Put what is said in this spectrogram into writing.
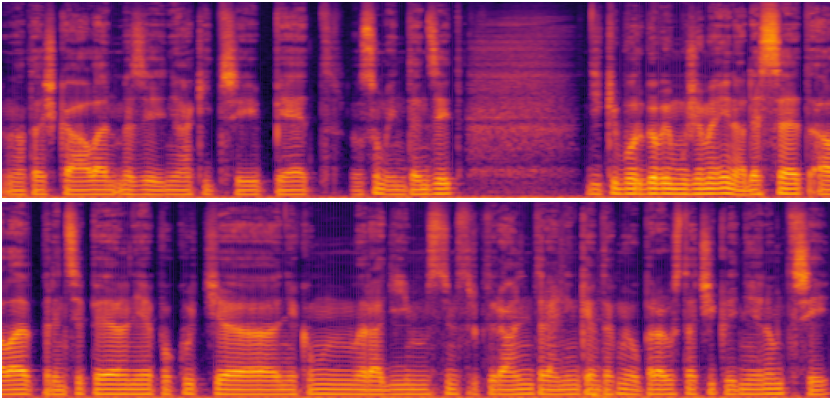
na té škále mezi nějaký 3, 5, 8 intenzit Díky Borgovi můžeme i na 10, ale principiálně pokud eh, někomu radím s tím strukturálním tréninkem, tak mi opravdu stačí klidně jenom 3.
